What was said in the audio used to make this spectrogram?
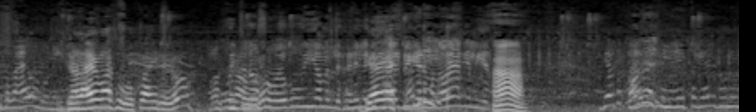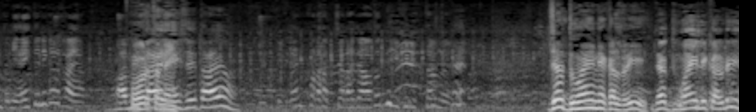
तो या कहीं रहे हो इतना सोए को हुई हम लिखने लगे फायर ब्रिगेड मंगाया के लिए हाँ ये तो है तो और तो नहीं से तो हो। हाथ चला जाओ तो दिख रिश्ता में। जब धुआँ ही निकल रही। जब धुआँ ही निकल रही।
